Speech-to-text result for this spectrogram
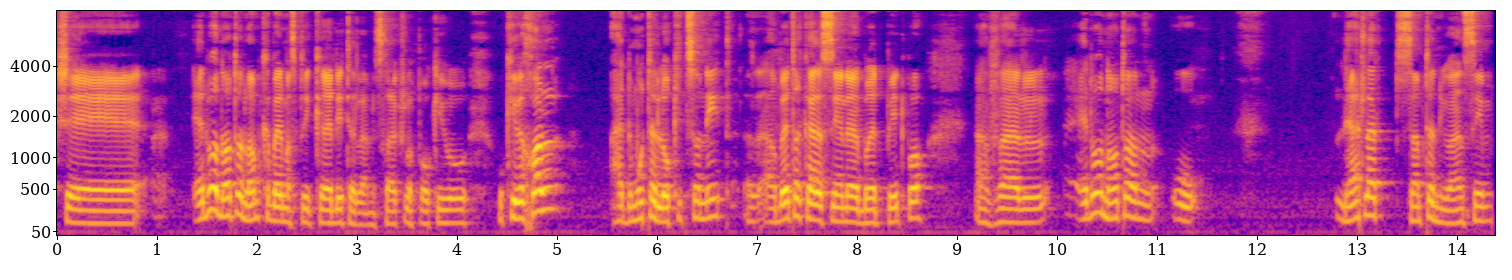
כשאדוארד נוטון לא מקבל מספיק קרדיט על המשחק שלו פה כי הוא, הוא כביכול הדמות הלא קיצונית הרבה יותר קל לשים ברד פיט פה אבל אדוארד נורטון הוא לאט לאט שם את הניואנסים.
